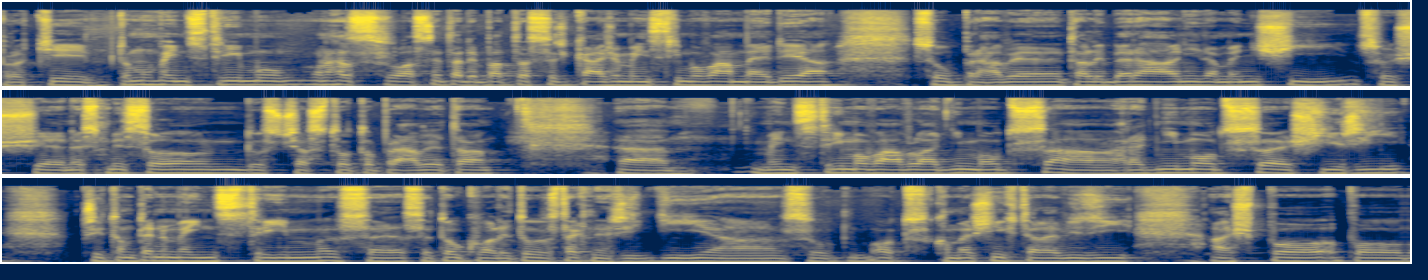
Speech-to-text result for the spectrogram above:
proti tomu mainstreamu. U nás vlastně ta debata se říká, že mainstreamová média jsou právě ta liberální, ta menší, což je nesmysl dost často to právě ta eh, mainstreamová vládní moc a hradní moc šíří. Přitom ten mainstream se, se tou kvalitou dost tak neřídí a od komerčních televizí až po, po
